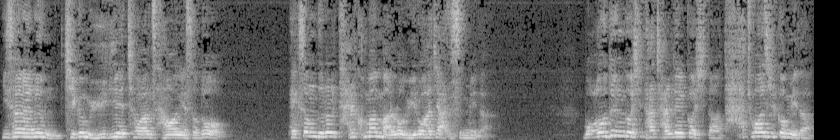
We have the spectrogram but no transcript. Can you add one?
이사야는 지금 위기에 처한 상황에서도 백성들을 달콤한 말로 위로하지 않습니다. 모든 것이 다 잘 될 것이다. 다 좋아질 겁니다.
